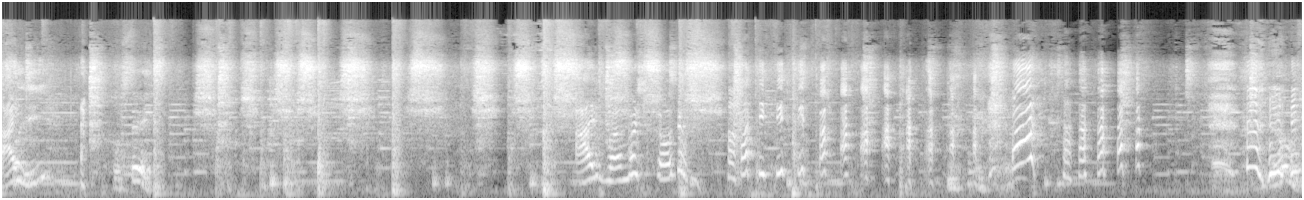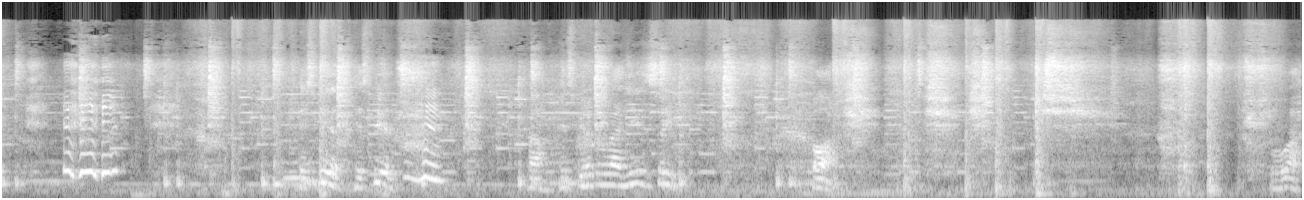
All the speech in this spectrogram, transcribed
Aí. Gostei. Ai, o pai. Entendeu? Respira, respira. Ó, respira pelo nariz, isso aí. Ó. Boa.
